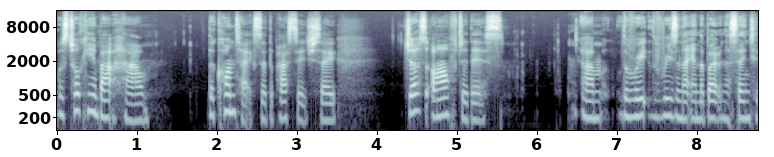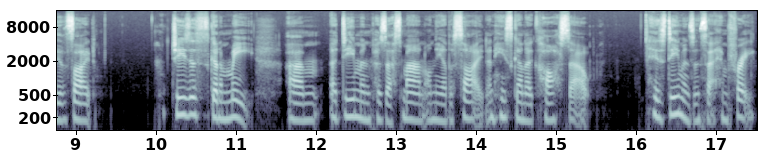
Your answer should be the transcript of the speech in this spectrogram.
was talking about how the context of the passage. So just after this, um, the, re- the reason they're in the boat and they're sailing to the other side, Jesus is going to meet um, a demon possessed man on the other side and he's going to cast out his demons and set him free.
